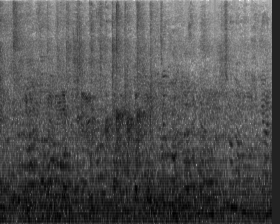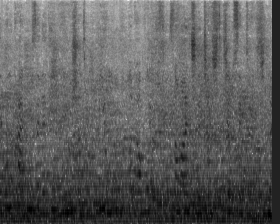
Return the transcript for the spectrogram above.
Yorumlar hiç geliyor, kafanızı takıyor. hiç önemli değil. Yani bunu kalbimize dediğim gibi yumuşatıp bir yolunu mutlaka buluyoruz. Zaman içinde çalıştıkça bu sektörün içinde.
